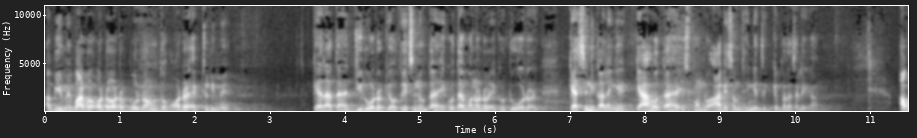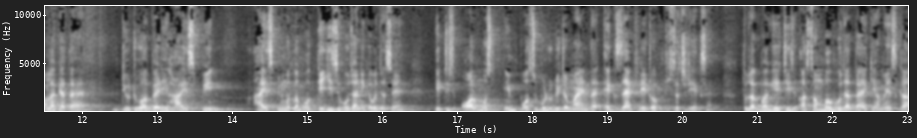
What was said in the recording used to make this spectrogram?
अभी मैं बार बार ऑर्डर ऑर्डर बोल रहा हूँ तो ऑर्डर एक्चुअली में क्या रहता है ज़ीरो ऑर्डर क्या रिएक्शन होता है, एक होता है वन ऑर्डर एक टू ऑर्डर कैसे निकालेंगे, क्या होता है, इसको हम लोग आगे समझेंगे तो पता चलेगा। अगला कहता है due to a very high spin high spin मतलब बहुत तेज़ी से हो जाने की वजह से it is almost impossible to determine the exact rate of such reaction तो लगभग ये चीज़ असंभव हो जाता है कि हमें इसका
